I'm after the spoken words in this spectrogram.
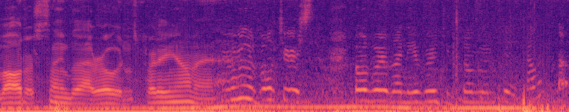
them vultures sing to that road and it's pretty yummy. I Remember the vultures over at my neighborhood? You filmed them too. Tell was about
